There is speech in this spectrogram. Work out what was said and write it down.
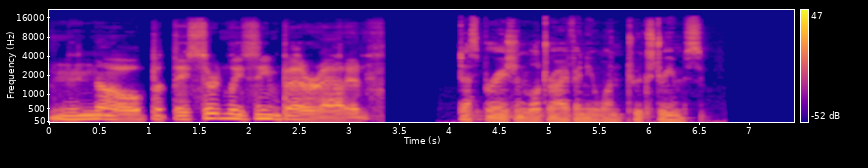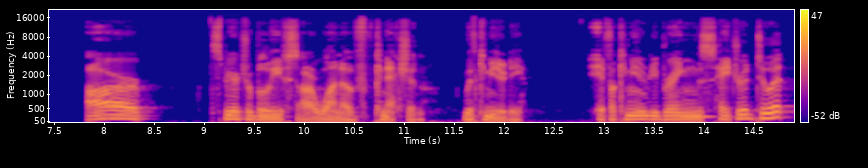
No, but they certainly seem better at it. Desperation will drive anyone to extremes. Our spiritual beliefs are one of connection with community. If a community brings hatred to it,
